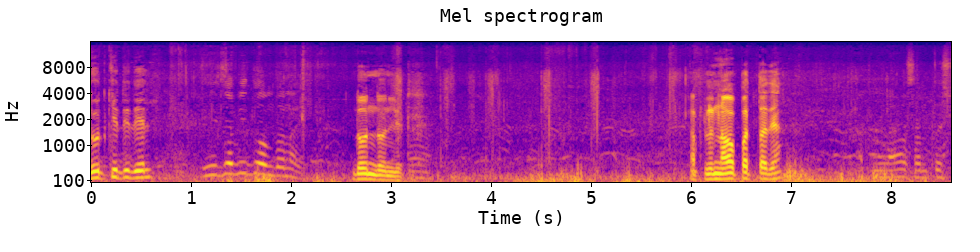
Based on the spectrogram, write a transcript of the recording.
दूध किती देईल? दोन दोन लिटर. आपलं नाव पत्ता द्या. संतोष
